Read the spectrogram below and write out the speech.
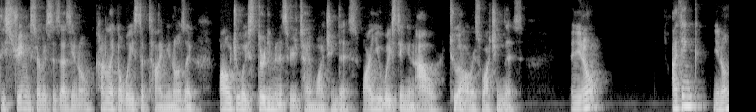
these streaming services as you know kind of like a waste of time. You know it's like why would you waste 30 minutes of your time watching this? Why are you wasting an hour two hours watching this? And you know i think you know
